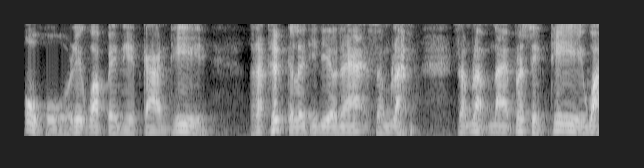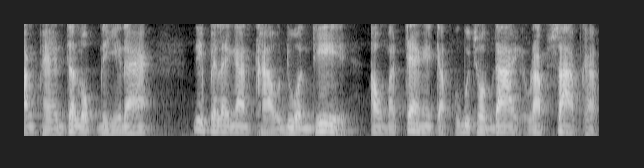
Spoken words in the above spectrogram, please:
โอ้โห เรียกว่าเป็นเหตุการณ์ที่ระทึกกันเลยทีเดียวนะฮะสำหรับสำหรับนายประสิทธิ์ที่วางแผนจะหลบหนีนะฮะนี่เป็นรายงานข่าวด่วนที่เอามาแจ้งให้กับคุณผู้ชมได้รับทราบครับ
